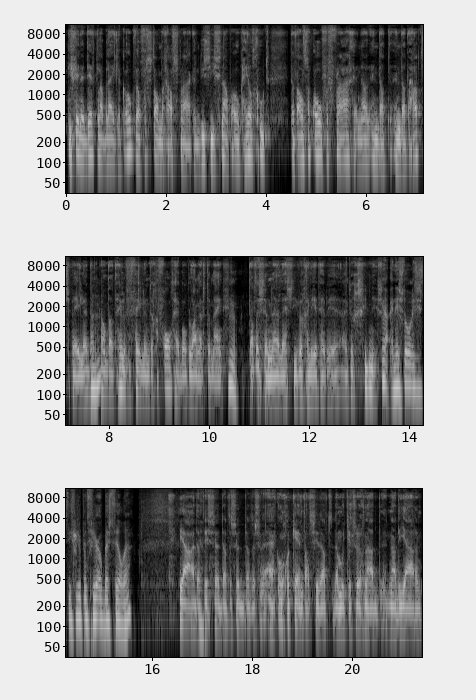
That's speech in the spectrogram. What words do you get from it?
die vinden dit klaarblijkelijk ook wel verstandige afspraken. Dus die snappen ook heel goed dat als ze overvragen en, en, dat, en dat hard spelen, dan mm -hmm. kan dat hele vervelende gevolgen hebben op langere termijn. Ja. Dat is een uh, les die we geleerd hebben uit de geschiedenis. Ja, en historisch is die 4,4 ook best veel, hè? Ja, dat, Is, uh, dat, is, dat is eigenlijk ongekend. Als je dat, dan moet je terug naar, naar de jaren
